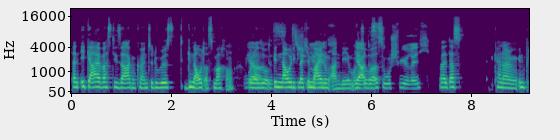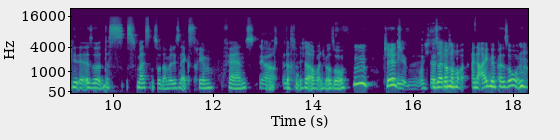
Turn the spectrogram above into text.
dann egal, was die sagen könnte, du wirst genau das machen. Ja, oder so das genau die ist gleiche schwierig. Meinung annehmen und ja, das sowas. ist so schwierig. Weil das, keine Ahnung, also das ist meistens so dann bei diesen extremen Fans. Ja. Und das finde ich dann auch manchmal so, hm, shit, Eben. Und ich ihr seid doch noch eine eigene Person.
